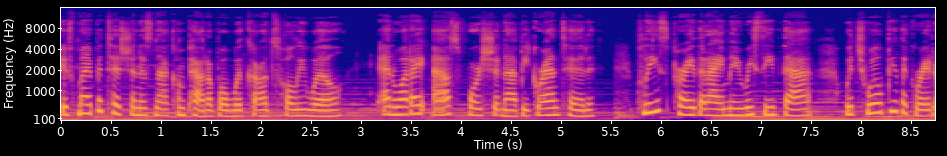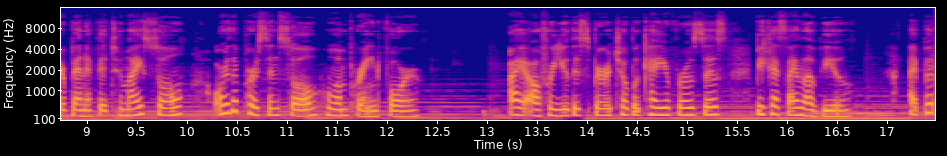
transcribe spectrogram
If my petition is not compatible with God's holy will, and what I ask for should not be granted, please pray that I may receive that which will be the greater benefit to my soul or the person's soul who I'm praying for. I offer you this spiritual bouquet of roses because I love you. I put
